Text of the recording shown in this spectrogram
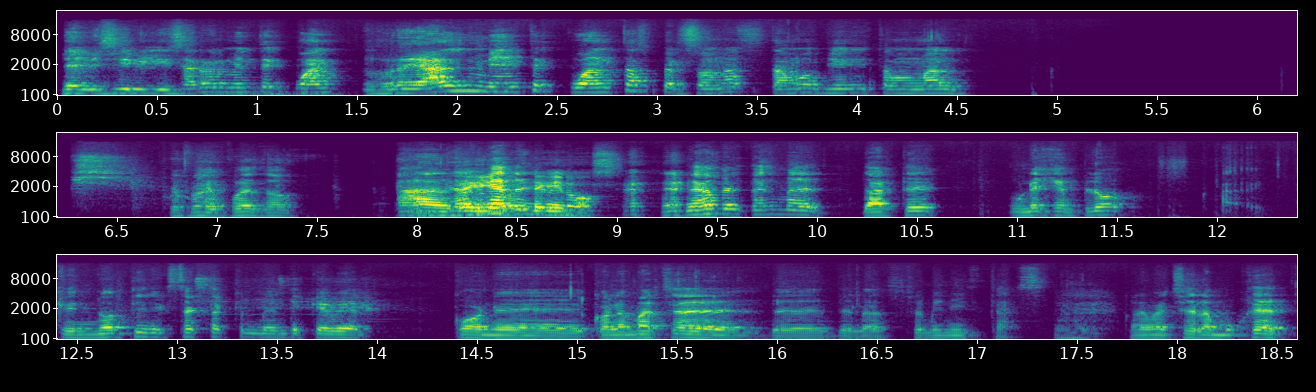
de visibilizar realmente, cuán- realmente cuántas personas estamos bien y estamos mal. ¿Qué fue? ¿Qué fue eso? Ah, fíjate, seguimos. Déjame, déjame darte un ejemplo ah, que no tiene exactamente que ver con, eh, con la marcha de, de- de las feministas, Ujú. con la marcha de la mujer.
